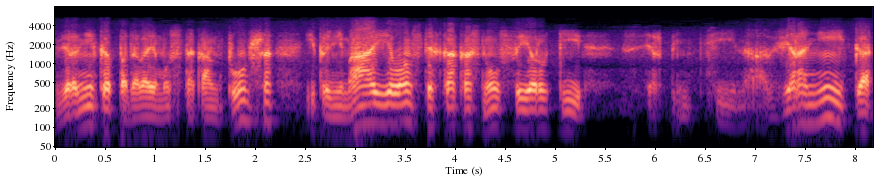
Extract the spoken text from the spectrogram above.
Вероника подала ему стакан пунша, и, принимая его, он слегка коснулся ее руки. Серпентина, Вероника!»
